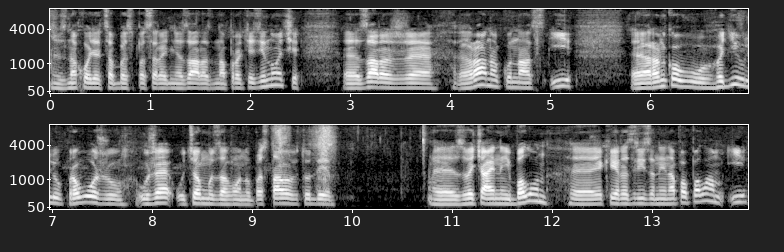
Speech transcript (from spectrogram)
знаходяться безпосередньо зараз на протязі ночі. Е, Зараз же ранок у нас і е, ранкову годівлю проводжу уже у цьому загону. Поставив туди е, звичайний балон, який розрізаний напополам, і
